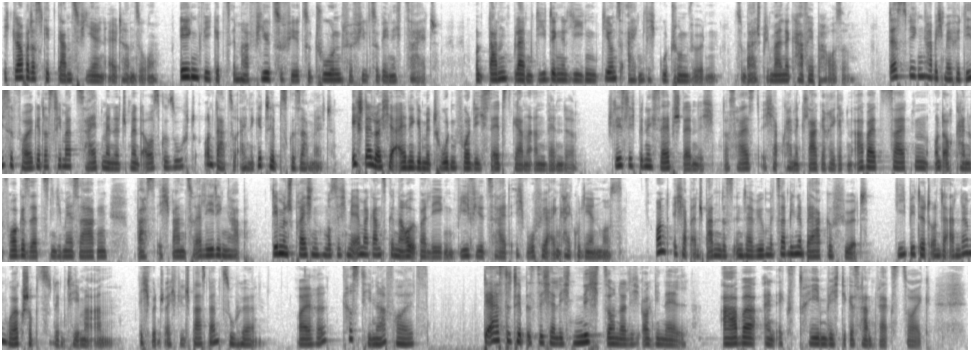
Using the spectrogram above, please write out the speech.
Ich glaube, das geht ganz vielen Eltern so. Irgendwie gibt's immer viel zu viel zu tun für viel zu wenig Zeit. Und dann bleiben die Dinge liegen, die uns eigentlich gut tun würden. Zum Beispiel mal eine Kaffeepause. Deswegen habe ich mir für diese Folge das Thema Zeitmanagement ausgesucht und dazu einige Tipps gesammelt. Ich stelle euch hier einige Methoden vor, die ich selbst gerne anwende. Schließlich bin ich selbstständig. Das heißt, ich habe keine klar geregelten Arbeitszeiten und auch keine Vorgesetzten, die mir sagen, was ich wann zu erledigen habe. Dementsprechend muss ich mir immer ganz genau überlegen, wie viel Zeit ich wofür einkalkulieren muss. Und ich habe ein spannendes Interview mit Sabine Berg geführt. Die bietet unter anderem Workshops zu dem Thema an. Ich wünsche euch viel Spaß beim Zuhören. Eure Christina Volz. Der erste Tipp ist sicherlich nicht sonderlich originell, aber ein extrem wichtiges Handwerkszeug,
